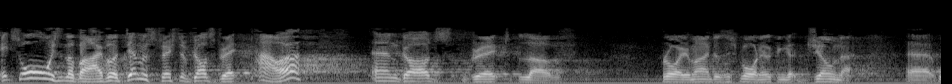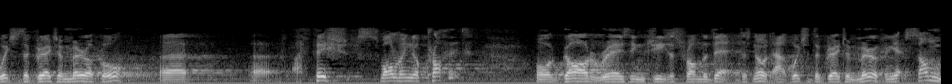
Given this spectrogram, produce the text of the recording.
It's always in the Bible a demonstration of God's great power and God's great love. Roy reminded us this morning, looking at Jonah, uh, which is a greater miracle, uh, uh, a fish swallowing a prophet, or God raising Jesus from the dead. There's no doubt which is the greater miracle, and yet some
